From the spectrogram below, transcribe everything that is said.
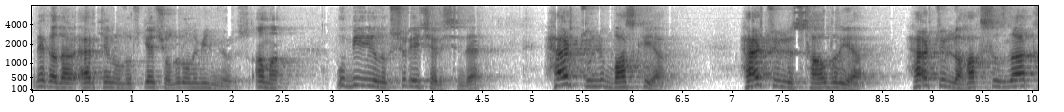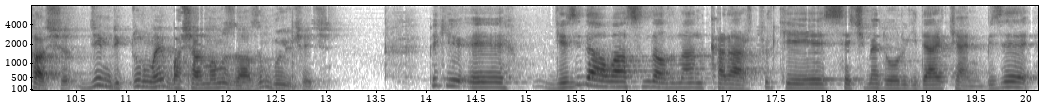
Ne kadar erken olur, geç olur onu bilmiyoruz. Ama bu bir yıllık süre içerisinde her türlü baskıya, her türlü saldırıya, her türlü haksızlığa karşı dimdik durmayı başarmamız lazım bu ülke için. Peki e, Gezi davasında alınan karar Türkiye'ye seçime doğru giderken bize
